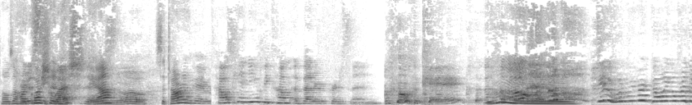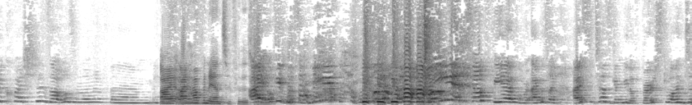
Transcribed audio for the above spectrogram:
That was a hard Juicy question. Yeah, Oh. Setarra. Okay, how can you become a better person? okay. Mm. Oh, dude, when we were going over the questions, that was one of them. I I have an answer for this. I one. okay, listen, me, me and Sophia, I was like, Isata's gonna be the first one to.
